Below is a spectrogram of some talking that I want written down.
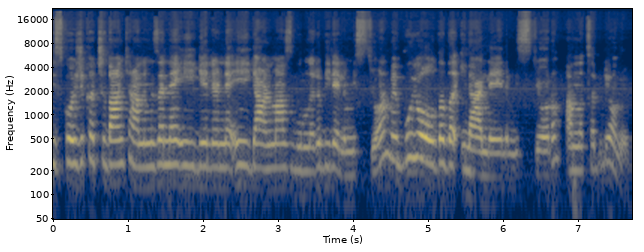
Psikolojik açıdan kendimize ne iyi gelir ne iyi gelmez bunları bilelim istiyorum ve bu yolda da ilerleyelim istiyorum. Anlatabiliyor muyum?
